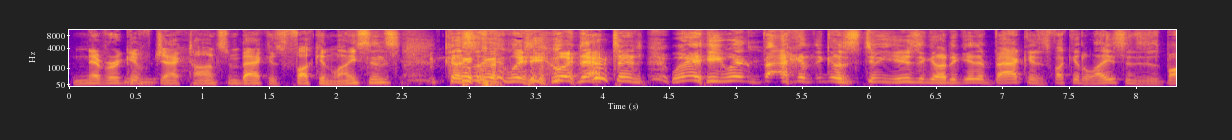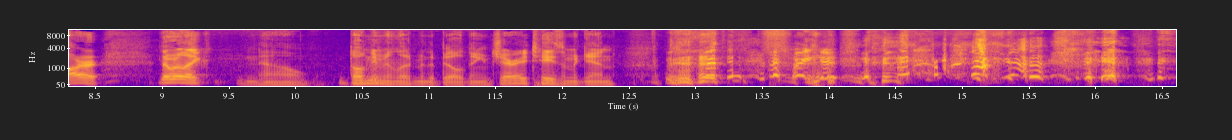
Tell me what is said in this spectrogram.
Never give mm-hmm. Jack Thompson back his fucking license. Because when he went after, when he went back, I think it was two years ago to get it back his fucking license, his bar. They were like, no, don't even let him in the building. Jerry tase him again.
